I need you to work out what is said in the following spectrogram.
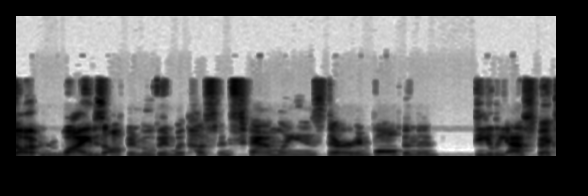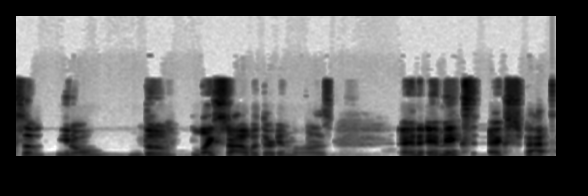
wives often move in with husbands families. They're involved in the daily aspects of you know the lifestyle with their in-laws. And it makes expat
